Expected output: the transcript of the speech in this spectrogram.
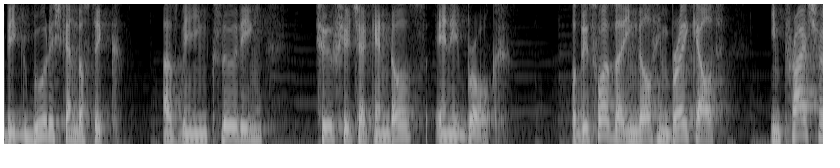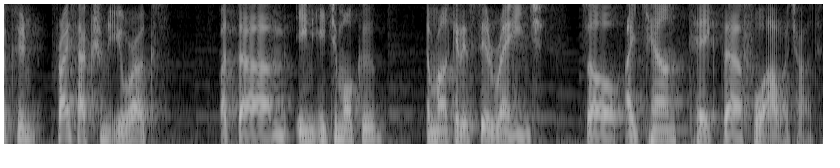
big bullish candlestick has been including two future candles and it broke. So this was an engulfing breakout. In price action, price action it works, but um, in Ichimoku, the market is still range, so I can't take the 4 hour chart.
